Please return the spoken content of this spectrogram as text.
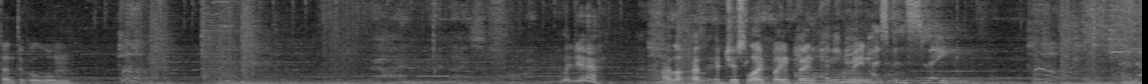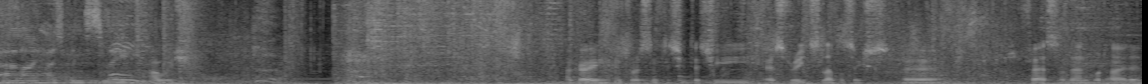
Tentacle Woman. But yeah, I, I just like playing An Pension. I mean, has been slain. An ally has been slain. I wish. Okay, interesting to see that she has reached level 6 uh, faster than what I did.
